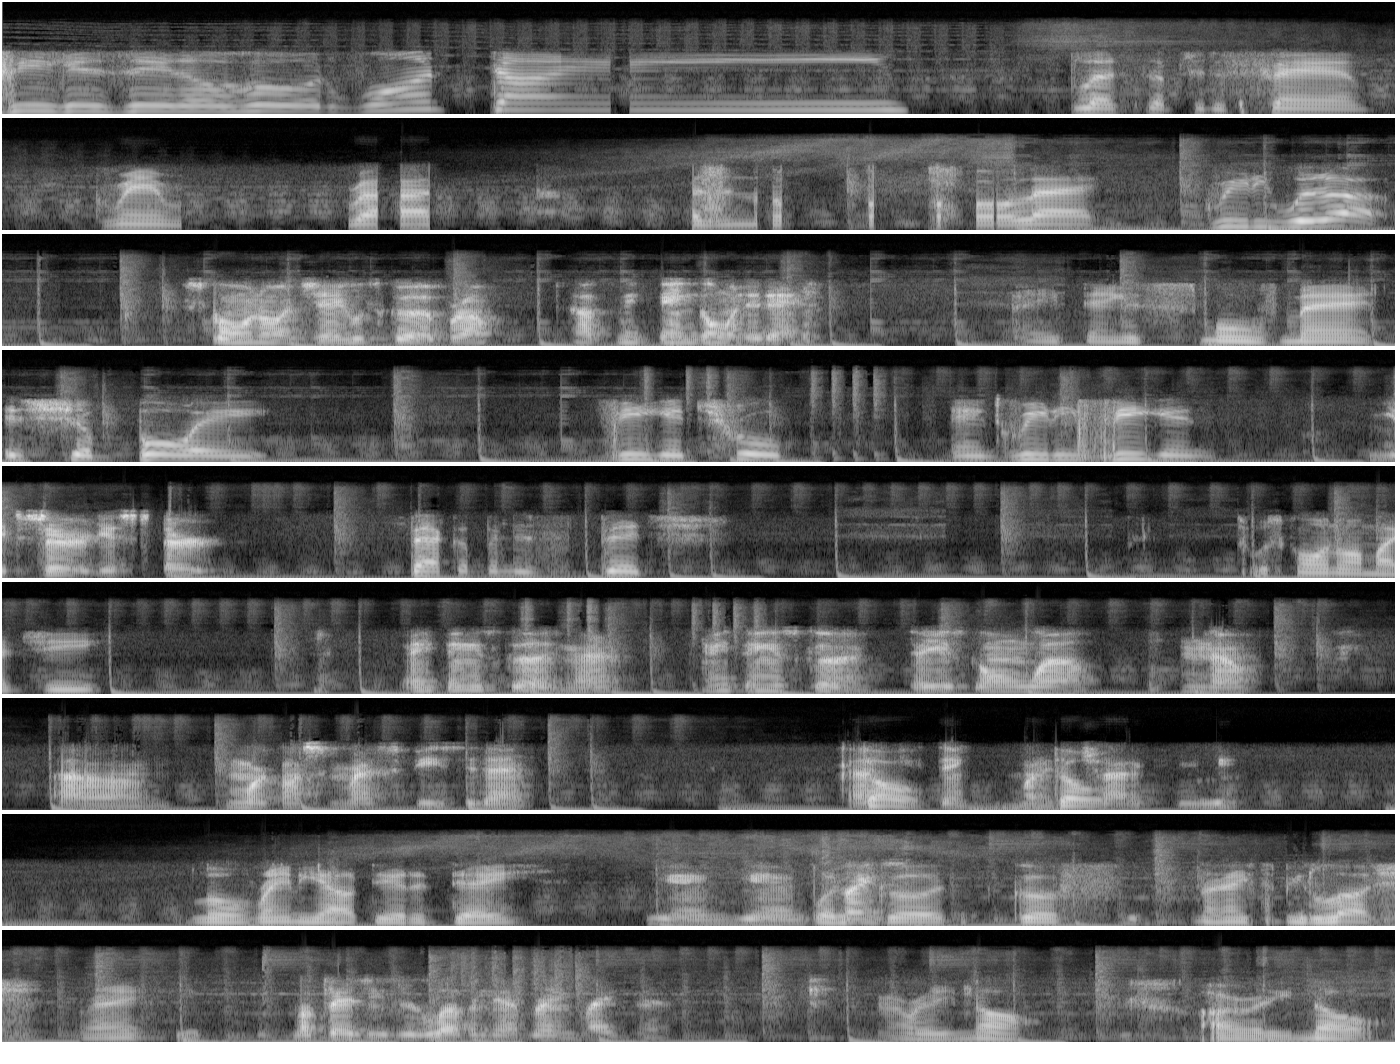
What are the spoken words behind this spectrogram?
Vegans in the hood, one time. Bless up to the fam, Grand Rise, and all that. Greedy, what up? What's going on, Jay? What's good, bro? How's anything going today? Anything is smooth, man. It's your boy, Vegan Troop, and Greedy Vegan, Yes, sir. Yes, sir. back up in this bitch. What's going on, my G? Anything is good, man. Anything is good. Day is going well. You know. Um, I'm working on some recipes today. Got Dope. things Dope. try to. A little rainy out there today, Yeah, yeah. but nice. it's good. Good. Nice to be lush, right? My veggies is loving that rain right now. I already know. I already know.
